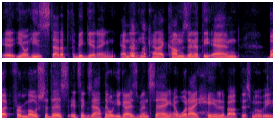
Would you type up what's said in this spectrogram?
It- you know, he's set up at the beginning, and then he kind of comes in at the end. But for most of this, it's exactly what you guys have been saying. And what I hated about this movie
